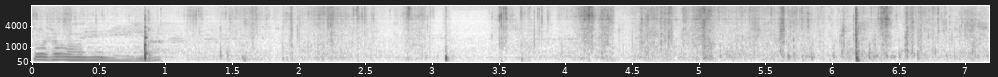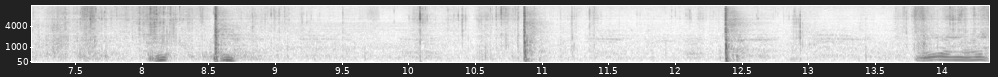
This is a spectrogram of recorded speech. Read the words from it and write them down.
Так, что же у меня не идет? Ой-ой-ой.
